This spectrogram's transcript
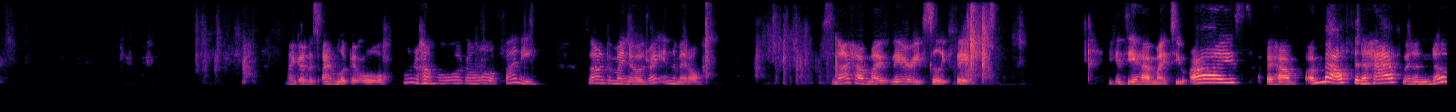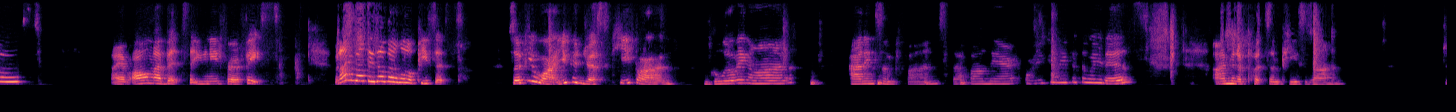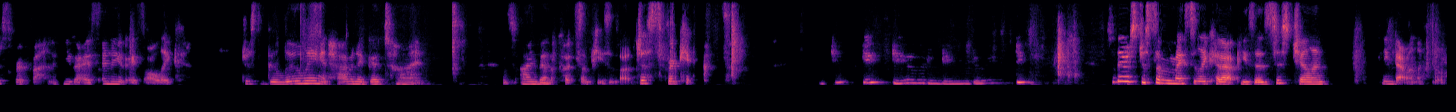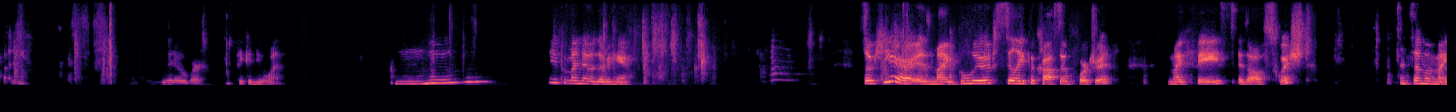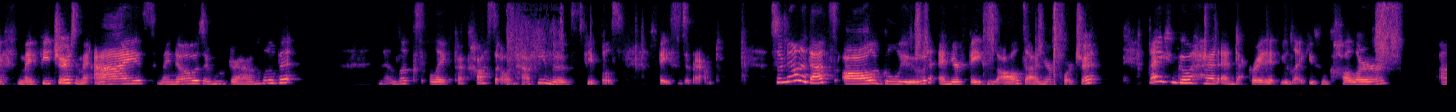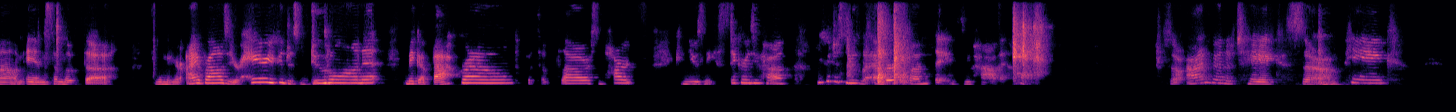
My goodness, I'm looking a little, I'm looking a little funny. So I'm gonna put my nose right in the middle. So now I have my very silly face. You can see I have my two eyes. I have a mouth and a half and a nose. I have all my bits that you need for a face. But I have all these other little pieces. So if you want, you can just keep on gluing on, adding some fun stuff on there, or you can leave it the way it is. I'm gonna put some pieces on just for fun. You guys, I know you guys all like just gluing and having a good time. So I'm gonna put some pieces on just for kicks. So there's just some of my silly cutout pieces, just chilling. I think that one looks a little funny. Move it over. Pick a new one. Mm-hmm. Let me put my nose over here. So here is my glued silly Picasso portrait. My face is all squished. And some of my, my features and my eyes, my nose are moved around a little bit. It looks like Picasso and how he moves people's faces around. So now that that's all glued and your face is all done, your portrait, now you can go ahead and decorate it if you like. You can color um, in some of the some of your eyebrows, your hair. You can just doodle on it, make a background, put some flowers, some hearts. You can use any stickers you have. You can just use whatever fun things you have at home. So I'm gonna take some pink,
